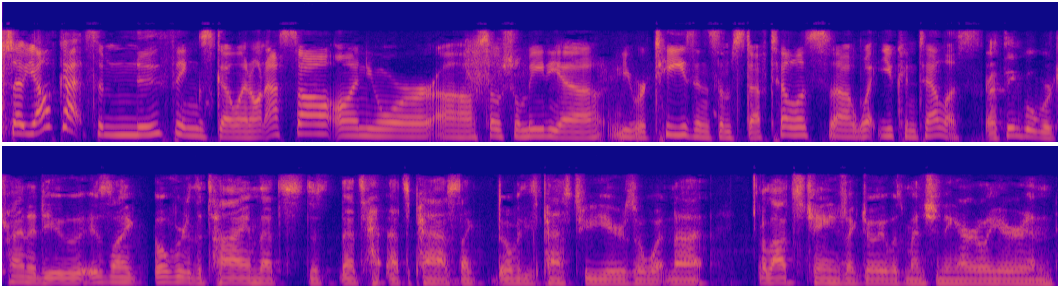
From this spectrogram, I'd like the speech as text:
So y'all got some new things going on. I saw on your uh, social media you were teasing some stuff. Tell us uh, what you can tell us. I think what we're trying to do is like over the time that's that's that's passed, like over these past two years or whatnot, a lot's changed, like Joey was mentioning earlier, and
